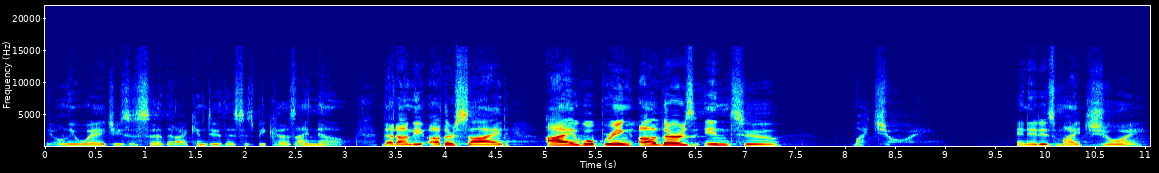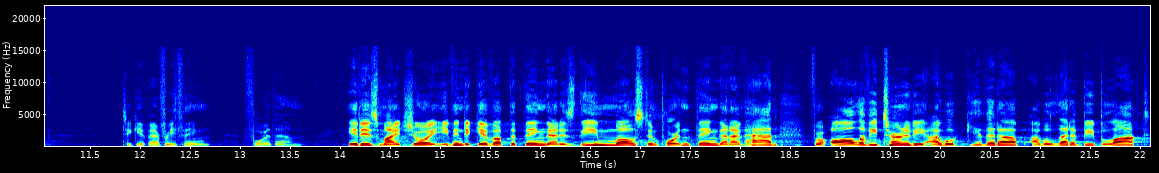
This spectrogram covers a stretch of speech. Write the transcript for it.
The only way, Jesus said, that I can do this is because I know that on the other side, I will bring others into my joy. And it is my joy to give everything for them. It is my joy even to give up the thing that is the most important thing that I've had for all of eternity. I will give it up. I will let it be blocked,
